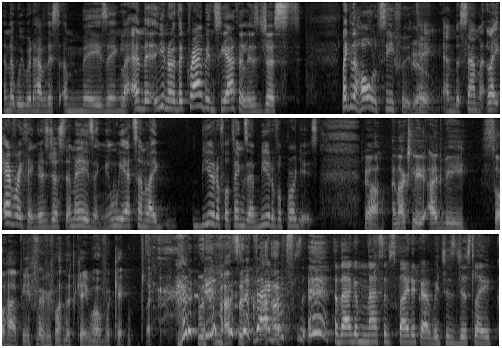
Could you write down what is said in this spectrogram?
and that we would have this amazing like, and the, you know, the crab in Seattle is just like the whole seafood Yeah. thing and the salmon, like everything is just amazing, and we had some like beautiful things there, beautiful produce. Yeah, and actually, I'd be so happy if everyone that came over came with, like with a massive a bag crab. of a bag of massive spider crab, which is just like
